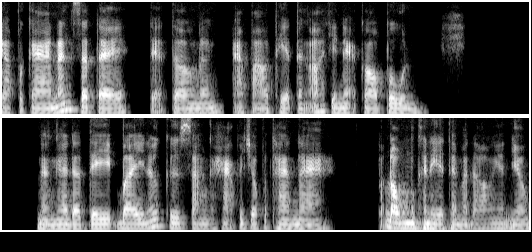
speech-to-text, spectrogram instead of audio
កបការហ្នឹងសិតតែតកតងនឹងអបោធាតទាំងអស់ជាអ្នកកពូនហ្នឹងហើយដល់ទី3នោះគឺសង្ឃៈបច្ចុប្បឋានាផ្ដុំគ្នាតែម្ដងញាតិញោម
